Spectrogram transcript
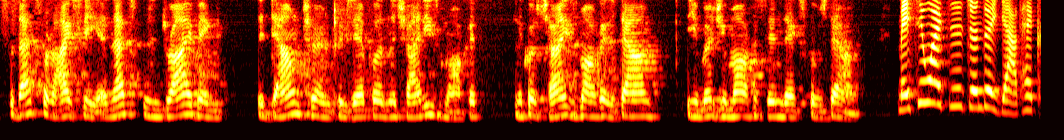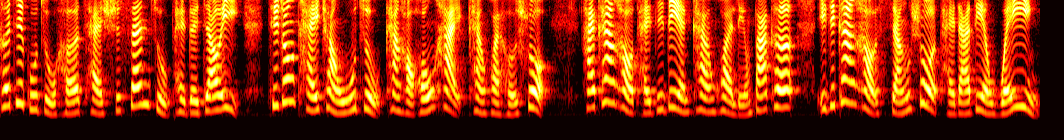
So that's what I see. And that's been driving the downturn, for example, in the Chinese market. And of course, Chinese market is down, the emerging markets index goes down. 美系外资针对亚太科技股组合采十三组配对交易，其中台厂五组看好鸿海，看坏和硕。 还看好台积电，看坏联发科，以及看好祥硕、台达电、纬颖，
